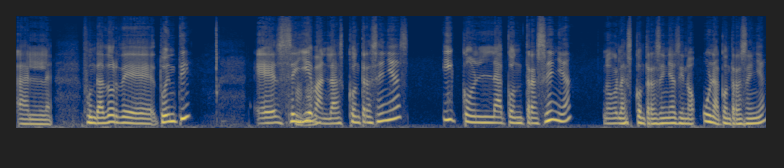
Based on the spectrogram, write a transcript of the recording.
al fundador de Twenty, eh, se llevan las contraseñas y con la contraseña, no las contraseñas, sino una contraseña,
